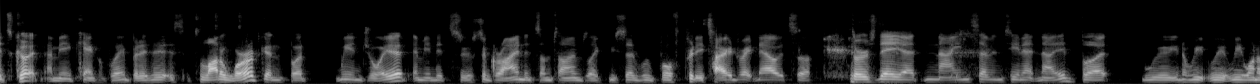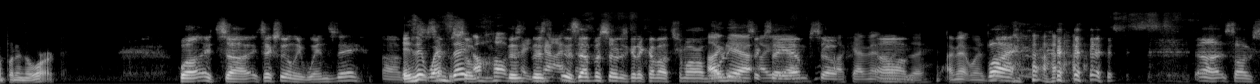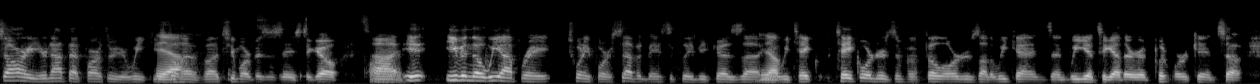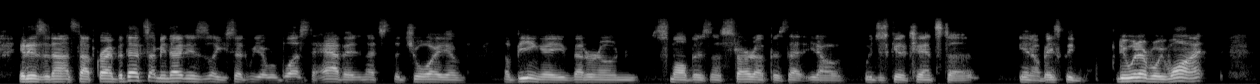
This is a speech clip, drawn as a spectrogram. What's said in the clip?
it's good. I mean, can't complain, but it is, it's a lot of work, and but we enjoy it. I mean, it's it's a grind, and sometimes, like you said, we're both pretty tired right now. It's a Thursday at nine seventeen at night, but we you know we we, we want to put in the work. Well, it's uh, it's actually only Wednesday. Um, Is it Wednesday? Episode, Oh, this, this, this episode is going to come out tomorrow Oh, morning yeah, at six oh, yeah. a.m. So, okay, I meant um, Wednesday. I meant Wednesday. but uh, so I'm sorry you're not that far through your week. You Yeah. still have uh, two more business days to go. Uh, it, even though we operate 24 seven basically because uh, you know, we take take orders and fulfill orders on the weekends and we get together and put work in. So it is a nonstop grind. But that's I mean that is like you said you know we're blessed to have it and that's the joy of of being a veteran owned small business startup is that you know we just get a chance to you know basically do whatever we want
